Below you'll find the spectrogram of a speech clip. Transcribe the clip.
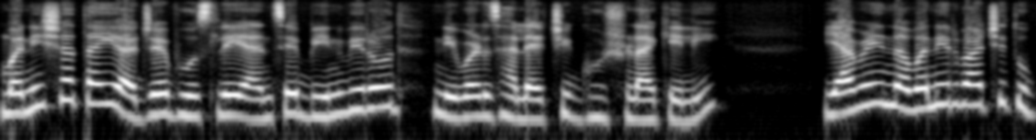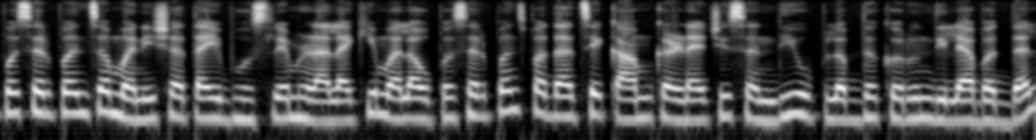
मनीषाताई अजय भोसले यांचे बिनविरोध निवड झाल्याची घोषणा केली. यावेळी नवनिर्वाचित उपसरपंच मनीषाताई भोसले म्हणाला की मला उपसरपंच पदाचे काम करण्याची संधी उपलब्ध करून दिल्याबद्दल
